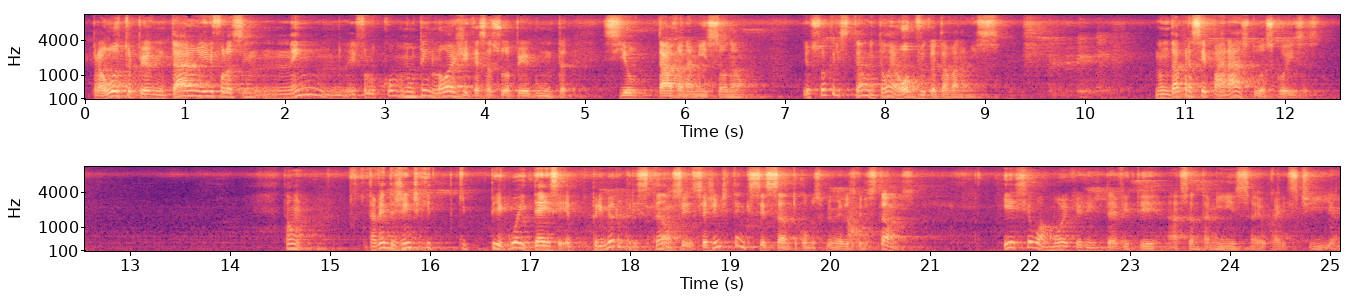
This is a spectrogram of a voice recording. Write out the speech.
Para outro perguntaram e ele falou assim: nem, ele falou, como não tem lógica essa sua pergunta se eu estava na missa ou não. Eu sou cristão, então é óbvio que eu estava na missa. Não dá para separar as duas coisas. Então, está vendo? Gente que, que pegou a ideia. Esse, primeiro cristão, se, se a gente tem que ser santo como os primeiros cristãos, esse é o amor que a gente deve ter à Santa Missa, à Eucaristia.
